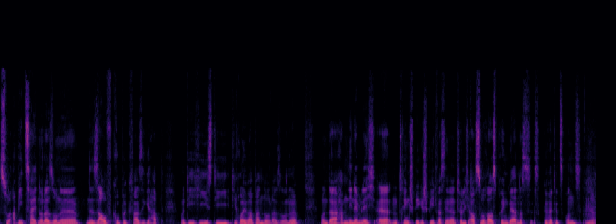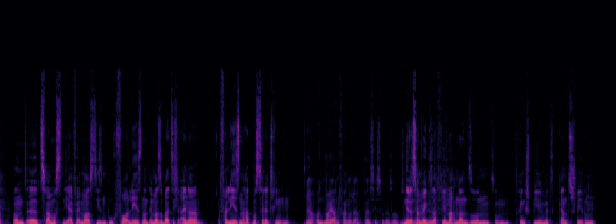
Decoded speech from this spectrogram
zu Abi-Zeiten oder so eine, eine Saufgruppe quasi gehabt und die hieß die, die Räuberbande oder so, ne? Und da haben die nämlich äh, ein Trinkspiel gespielt, was die natürlich auch so rausbringen werden, das, das gehört jetzt uns. ja. Und äh, zwar mussten die einfach immer aus diesem Buch vorlesen und immer sobald sich einer verlesen hat, musste der trinken. Ja, und neu anfangen, oder? War es nicht sogar so? Ne, das haben wir gesagt, wir machen dann so ein, so ein Trinkspiel mit ganz schweren.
